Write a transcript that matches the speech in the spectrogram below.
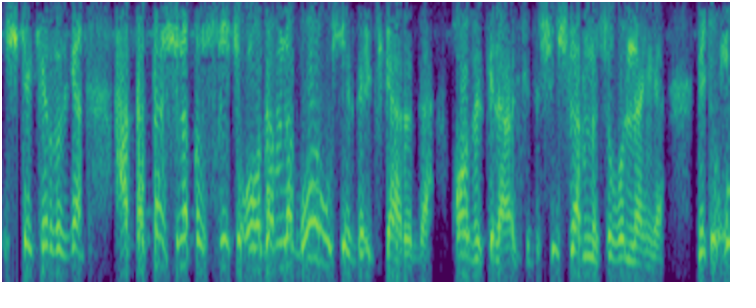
ishga kirgizgan. Haqiqatdan shunaqa ishlovchi odamlar bor o'sha yerda ichkarida hozirgilar ichida shu ishlar bilan shug'ullangan. Lekin u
